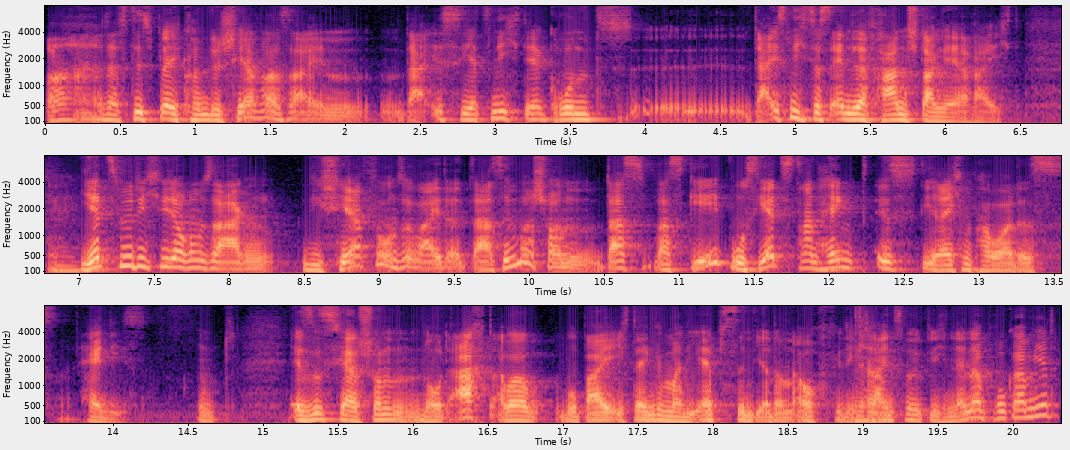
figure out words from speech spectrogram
ah, das Display könnte schärfer sein. Da ist jetzt nicht der Grund, äh, da ist nicht das Ende der Fahnenstange erreicht. Mhm. Jetzt würde ich wiederum sagen, die Schärfe und so weiter, da sind wir schon das, was geht. Wo es jetzt dran hängt, ist die Rechenpower des Handys. Und es ist ja schon Note 8, aber wobei ich denke mal, die Apps sind ja dann auch für den ja. kleinstmöglichen Nenner programmiert.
